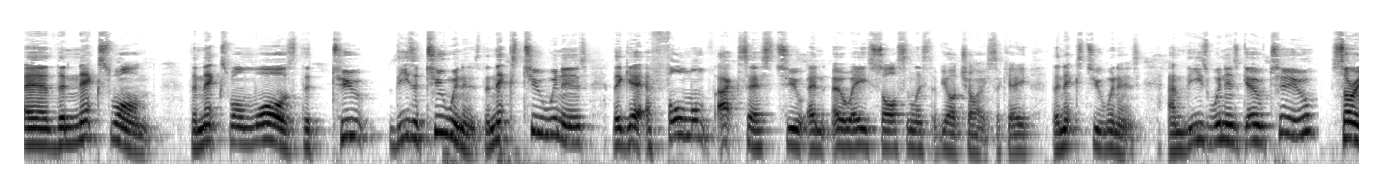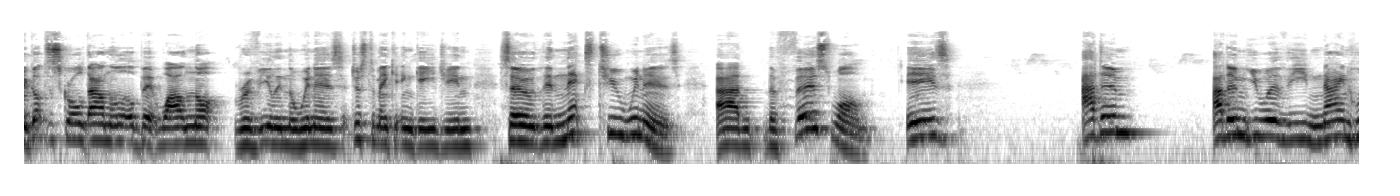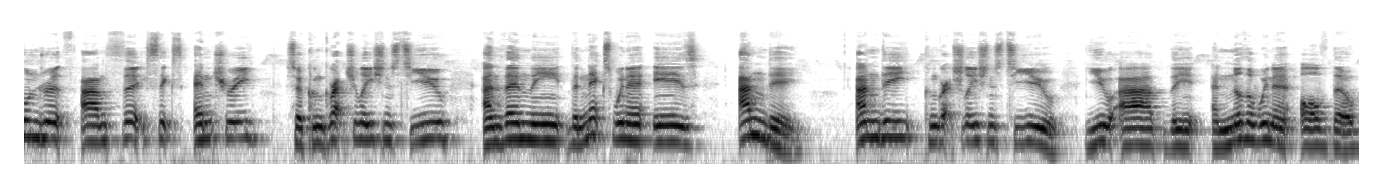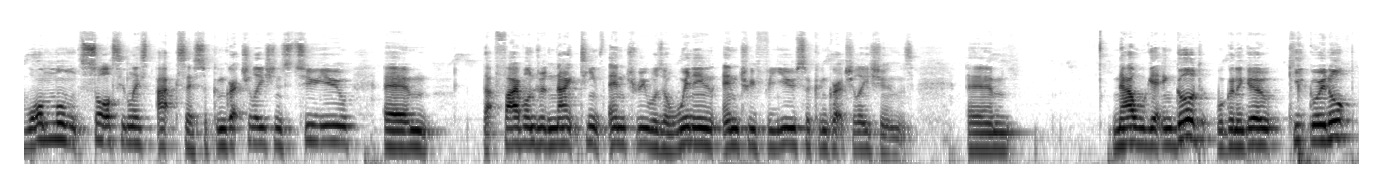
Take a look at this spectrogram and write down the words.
Uh, the next one, the next one was the two these are two winners. The next two winners, they get a full month access to an OA sourcing list of your choice, okay? The next two winners. And these winners go to. Sorry, got to scroll down a little bit while not revealing the winners, just to make it engaging. So the next two winners, and the first one is Adam. Adam, you were the 936th entry, so congratulations to you. And then the, the next winner is Andy. Andy, congratulations to you. You are the another winner of the one month sourcing list access. So congratulations to you. Um, that 519th entry was a winning entry for you. So congratulations. Um, now we're getting good. We're going to go keep going up.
